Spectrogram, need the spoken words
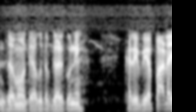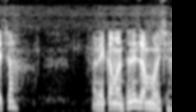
जमवते. अगोदर गळकुनी खाली बिया पाडायच्या आणि एका माणसाने जमवायच्या.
